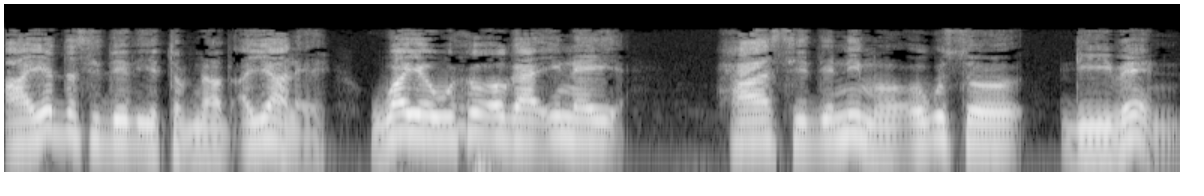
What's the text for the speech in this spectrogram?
aayadda siddeed iyo tobnaad ayaa leh waayo wuxuu ogaa inay xaasidnimo ugu soo dhiibeen.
